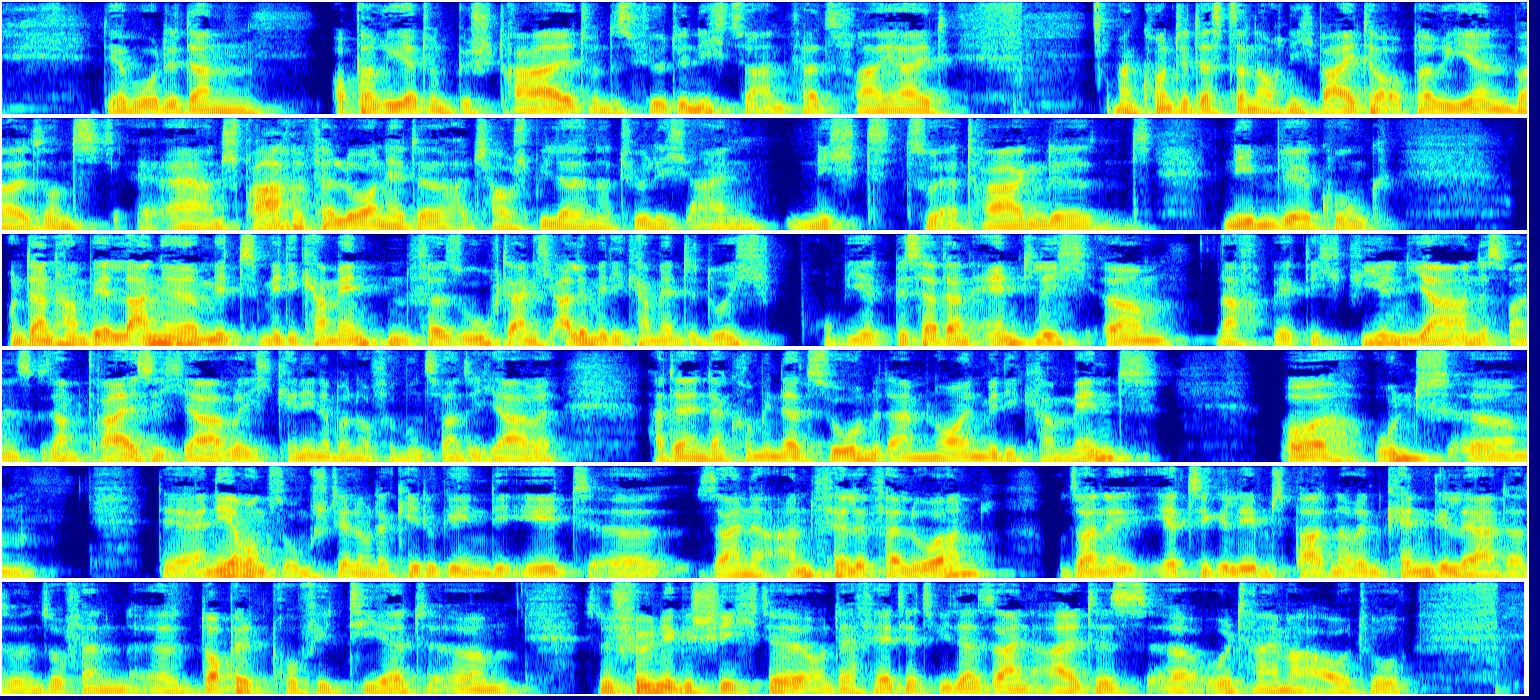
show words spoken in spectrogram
der wurde dann operiert und bestrahlt und es führte nicht zur Anfallsfreiheit. Man konnte das dann auch nicht weiter operieren, weil sonst er an Sprache verloren hätte. Als Schauspieler natürlich ein nicht zu ertragende Nebenwirkung. Und dann haben wir lange mit Medikamenten versucht, eigentlich alle Medikamente durchprobiert, bis er dann endlich ähm, nach wirklich vielen Jahren, das waren insgesamt 30 Jahre, ich kenne ihn aber nur 25 Jahre, hat er in der Kombination mit einem neuen Medikament äh, und ähm, der Ernährungsumstellung, der ketogenen Diät, äh, seine Anfälle verloren und seine jetzige Lebenspartnerin kennengelernt. Also insofern äh, doppelt profitiert. Ähm, ist eine schöne Geschichte und er fährt jetzt wieder sein altes äh, Oldtimer-Auto.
